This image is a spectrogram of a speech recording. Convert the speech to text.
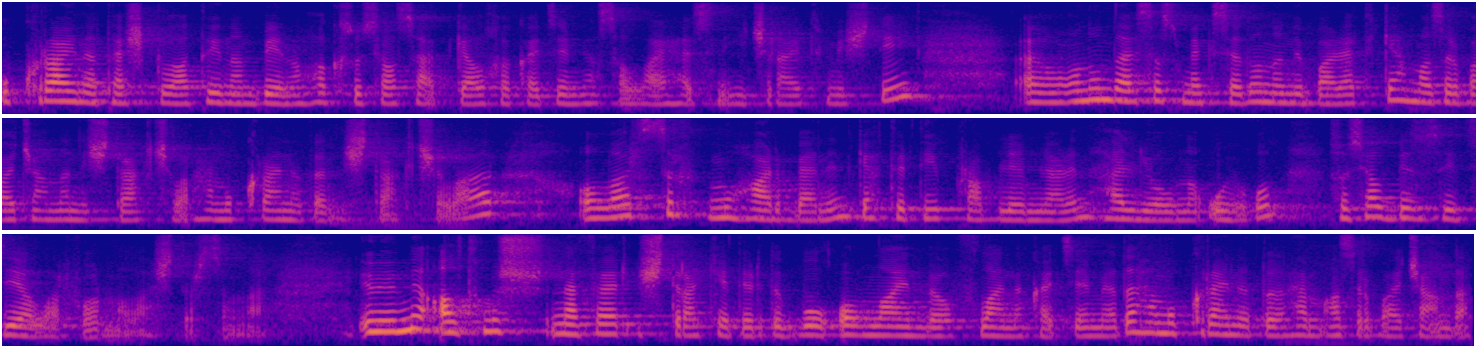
Ukrayna təşkilatı ilə Beynəlxalq Sosial Sahibkarlıq Akademiyası layihəsini icra etmişdik. Onun da əsas məqsədi ondan ibarətdir ki, həm Azərbaycandan iştirakçılar, həm Ukraynadan iştirakçılar onlar sırf müharibənin gətirdiyi problemlərin həll yoluna uyğun sosial biznes ideyalar formalaşdırsınlar. Ümumi 60 nəfər iştirak edirdi bu onlayn və oflayn akademiyada. Həm Ukraynada, həm Azərbaycanda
